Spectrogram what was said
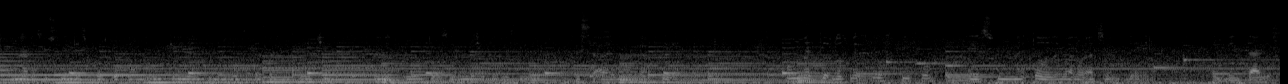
Una de sus porque cuando un cliente no está satisfecho con el producto o servicio que recibe, se sabe muy rápidamente. Un método, los métodos FIFO es un método de valoración de inventarios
